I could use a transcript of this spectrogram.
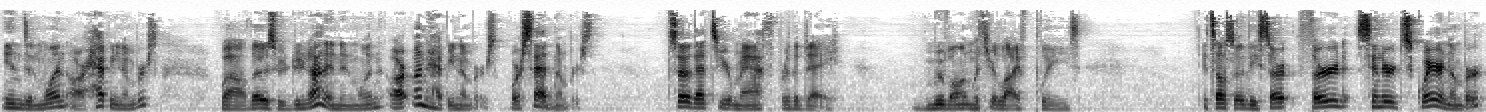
ends in 1 are happy numbers, while those who do not end in 1 are unhappy numbers or sad numbers. So that's your math for the day. Move on with your life, please. It's also the third centered square number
